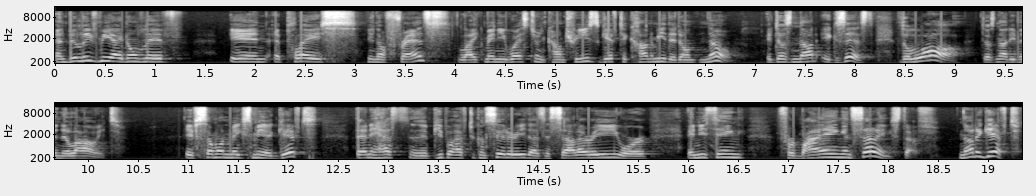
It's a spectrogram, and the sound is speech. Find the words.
And believe me, I don't live in a place, you know, France, like many Western countries, gift economy, they don't know. It does not exist. The law does not even allow it. If someone makes me a gift, then has, uh, people have to consider it as a salary or anything for buying and selling stuff, not a gift.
